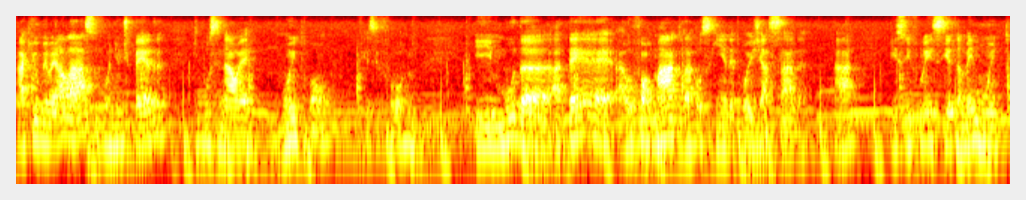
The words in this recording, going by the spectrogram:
Aqui o meu é a laço, forninho de pedra, que por sinal é muito bom esse forno. E muda até o formato da rosquinha depois de assada, tá? Isso influencia também muito.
